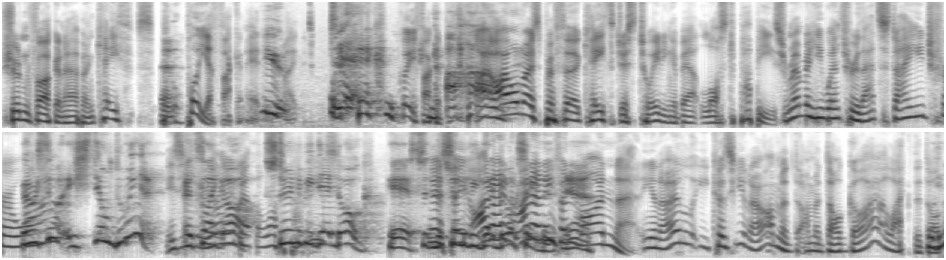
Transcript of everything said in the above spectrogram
shouldn't fucking happen. Keith, pull your fucking head, in, You- mate. Pull your fucking. I, I almost prefer Keith just tweeting about lost puppies. Remember he went through that stage for a while. No, he's still, he's still doing it. Is he it's like, oh, soon to be dead dog. Yeah, soon, Yeah, soon see, to be I dead don't, dog I don't even yeah. mind that, you know, because you know I'm a I'm a dog guy. I like the Mm-hmm.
